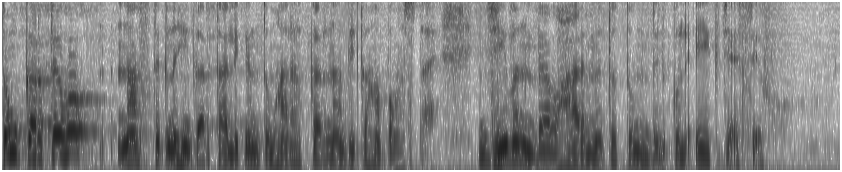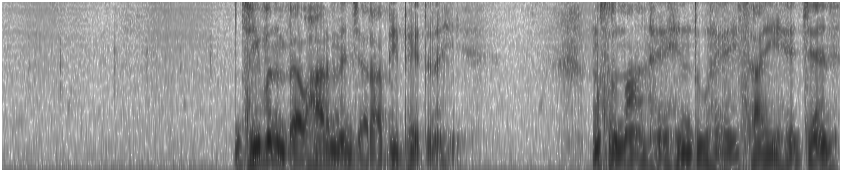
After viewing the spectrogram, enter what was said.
तुम करते हो, नास्तिक नहीं करता, लेकिन तुम्हारा करना भी कहाँ पहुँचता है? जीवन व्यवहार में तो तुम बिल्कुल एक जैसे हो। जीवन व्यवहार में जरा भी भेद नहीं। मुसलमान है, हिंदू है, ईसाई है, जैन है,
